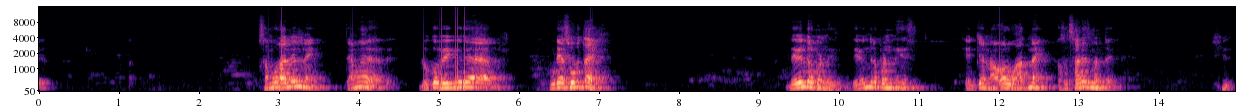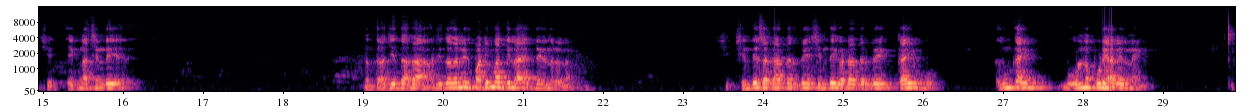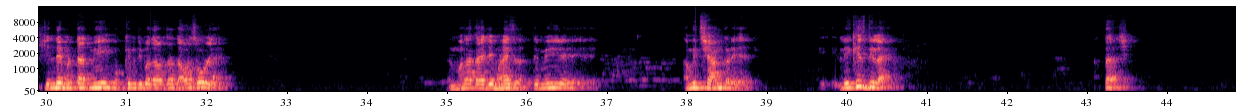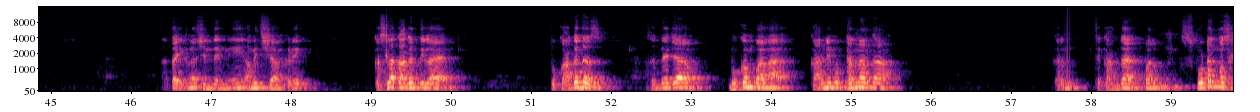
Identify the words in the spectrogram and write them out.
समोर आलेलं नाही. त्यामुळे लोक वेगवेगळ्या पुढ्या सोडत आहेत देवेंद्र फडणवीस देवेंद्र फडणवीस यांच्या नावावर वाद नाही असं सारेच म्हणत आहेत एकनाथ शिंदे नंतर अजितदादा अजितदादांनीच पाठिंबा दिला आहे देवेंद्रला. शिंदे सरकारतर्फे शिंदे गटातर्फे काही अजून काही बोलणं पुढे आलेलं नाही. शिंदे म्हणतात मी मुख्यमंत्री पदावरचा दावा सोडलाय. मला काय जे म्हणायचं ते मी अमित शहाकडे लेखीच दिलाय. आता आता एकनाथ शिंदेनी अमित शहाकडे कसला कागद दिलाय? तो कागदच. सध्याच्या भूकंपाला कारणीभूत ठरणार का? कारण त्या कागदात फार स्फोटक मस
